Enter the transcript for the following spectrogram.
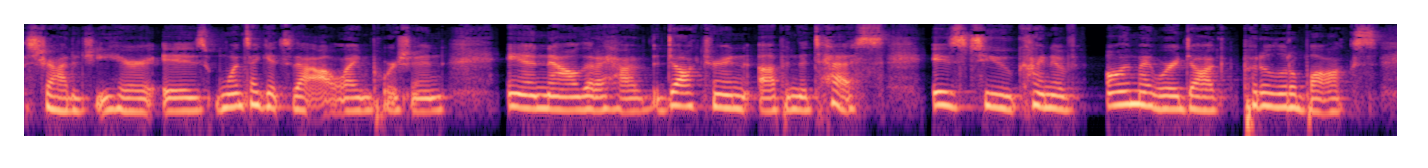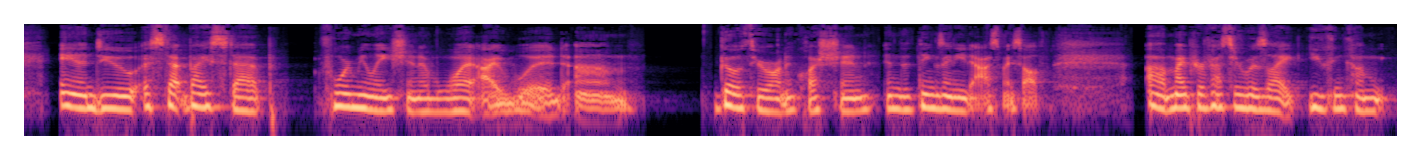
strategy here is once I get to that outline portion, and now that I have the doctrine up in the tests, is to kind of on my Word doc put a little box and do a step by step formulation of what I would um, go through on a question and the things I need to ask myself uh, my professor was like, You can come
